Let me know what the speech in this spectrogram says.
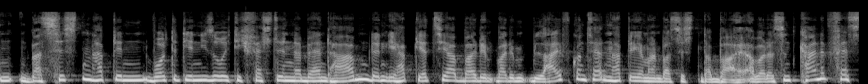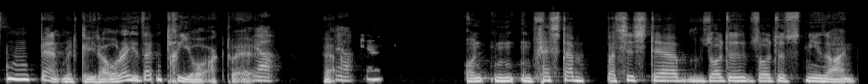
einen Bassisten habt den wolltet ihr nie so richtig fest in der Band haben, denn ihr habt jetzt ja bei dem bei dem Live-Konzerten habt ihr ja mal einen Bassisten dabei, aber das sind keine festen Bandmitglieder, oder? Ihr seid ein Trio aktuell. Ja. Ja. ja. Und ein, ein fester Bassist, der sollte sollte es nie sein.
